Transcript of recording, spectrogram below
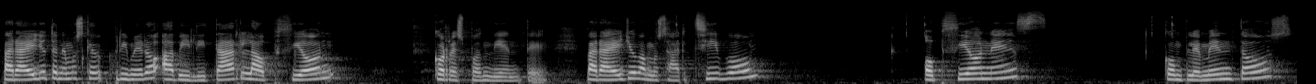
Para ello tenemos que primero habilitar la opción correspondiente. Para ello vamos a Archivo, Opciones, Complementos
